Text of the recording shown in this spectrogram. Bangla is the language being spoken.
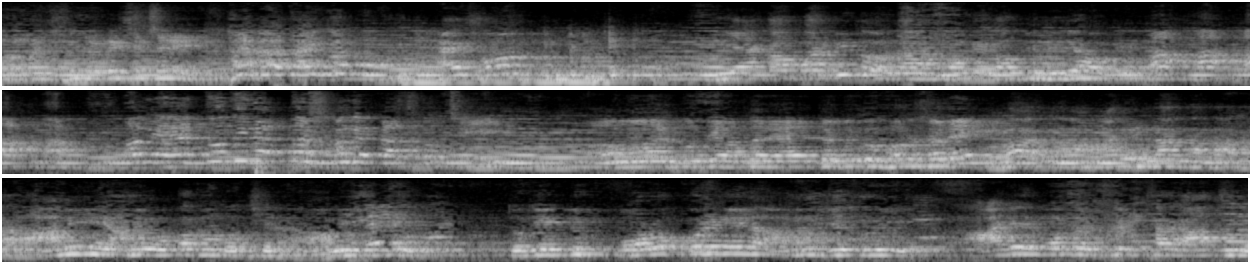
আমার সুযোগ এসেছে। হ্যাঁ হ্যাঁ তাই করব। এই শোন, তুই একা পারবি তো না সঙ্গে কাউকে নিতে হবে? আমি এতদিন আপনার সঙ্গে কাজ করছি। আমার প্রতি আপনার এতটুকু ভরসা নেই? না, না, আরে না না না না আমি আমি ও কথা বলছি না। আমি তোকে একটু পরখ করে নিলাম যে তুই আগের মতো ঠিকঠাক আছিস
